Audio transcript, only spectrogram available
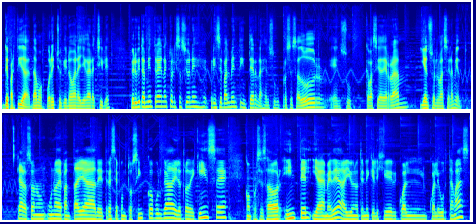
de partida, damos por hecho que no van a llegar a Chile. Pero que también traen actualizaciones principalmente internas en su procesador, en su capacidad de RAM y en su almacenamiento. Claro, son uno de pantalla de 13.5 pulgadas y el otro de 15, con procesador Intel y AMD. Ahí uno tiene que elegir cuál, cuál le gusta más.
